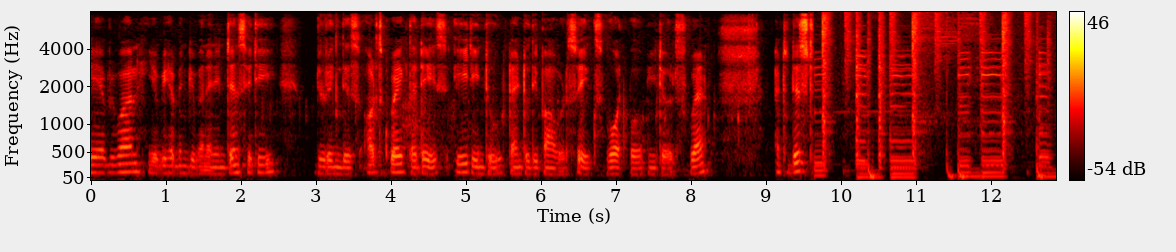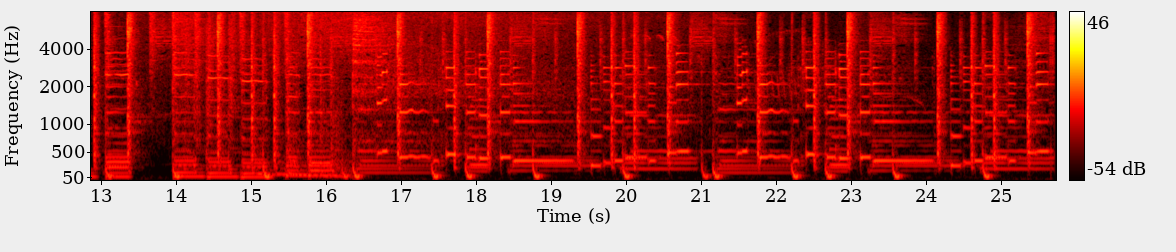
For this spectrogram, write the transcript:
Hey everyone, here we have been given an intensity during this earthquake that is 8 into 10 to the power 6 watt per meter square. At this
